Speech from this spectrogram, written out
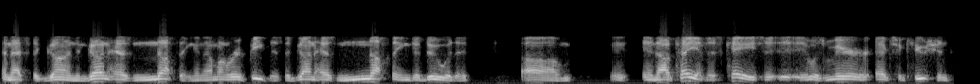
and that's the gun. The gun has nothing, and I'm going to repeat this: the gun has nothing to do with it. Um, and I'll tell you, in this case, it, it was mere execution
